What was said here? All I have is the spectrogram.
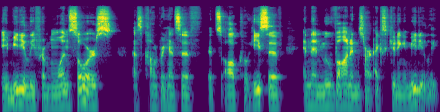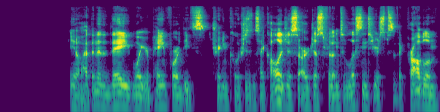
immediately from one source that's comprehensive, it's all cohesive, and then move on and start executing immediately. You know, at the end of the day, what you're paying for these training coaches and psychologists are just for them to listen to your specific problem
